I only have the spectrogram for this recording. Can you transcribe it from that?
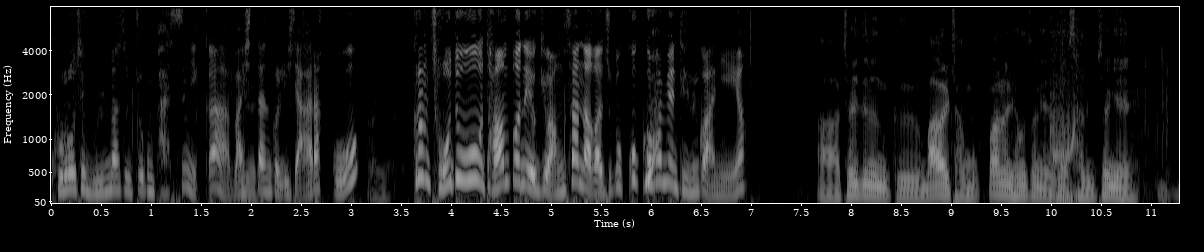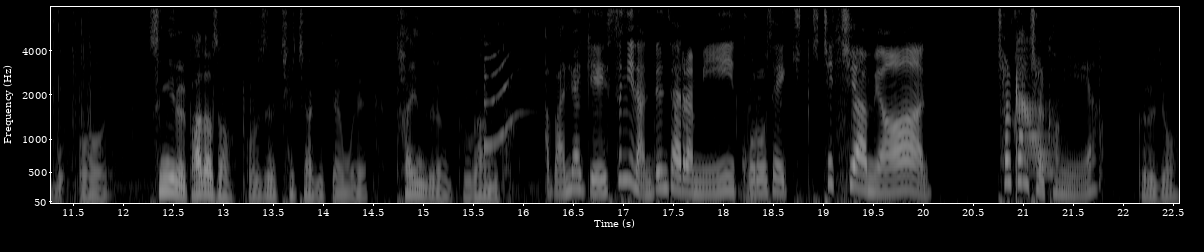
고로쇠 물맛을 조금 봤으니까 맛있다는 걸 이제 알았고 네. 그럼 저도 다음번에 여기 왕사 나가지고 꼭 하면 되는 거 아니에요? 아 저희들은 그 마을 장목반을 형성해서 산림청에 뭐, 어, 승인을 받아서 고로쇠를 채취하기 때문에 타인들은 불가합니다. 아, 만약에 승인 안 된 사람이 고로쇠 채- 채취하면 철컹철컹이에요? 그러죠.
